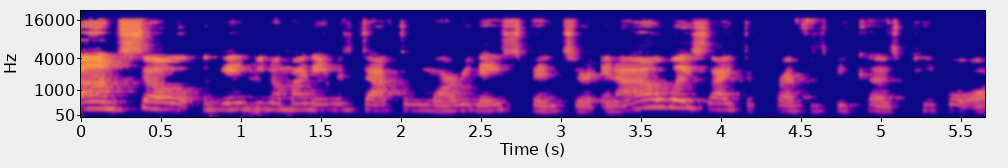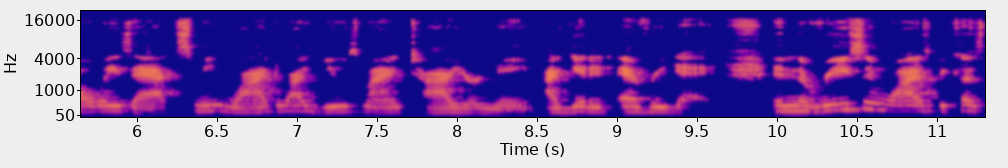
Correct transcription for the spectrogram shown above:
Um, so again, you know, my name is Dr. Lamarr Renee Spencer, and I always like to preface because people always ask me, why do I use my entire name? I get it every day. And the reason why is because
